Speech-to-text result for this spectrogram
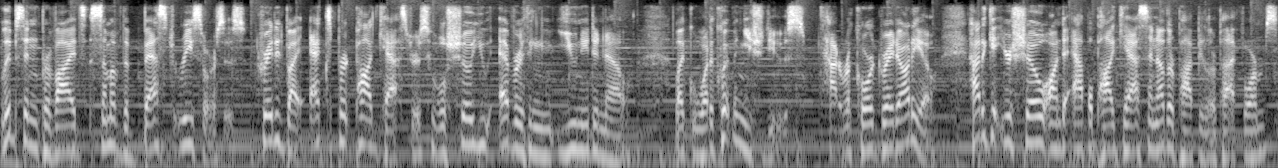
Libsyn provides some of the best resources created by expert podcasters who will show you everything you need to know, like what equipment you should use, how to record great audio, how to get your show onto Apple Podcasts and other popular platforms,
